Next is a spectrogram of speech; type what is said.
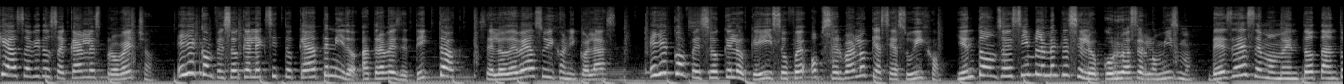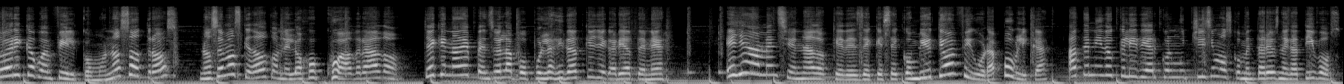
que ha sabido sacarles provecho. Ella confesó que el éxito que ha tenido a través de TikTok se lo debe a su hijo Nicolás. Ella confesó que lo que hizo fue observar lo que hacía su hijo, y entonces simplemente se le ocurrió hacer lo mismo. Desde ese momento, tanto Erika Buenfil como nosotros nos hemos quedado con el ojo cuadrado ya que nadie pensó en la popularidad que llegaría a tener. Ella ha mencionado que desde que se convirtió en figura pública, ha tenido que lidiar con muchísimos comentarios negativos.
